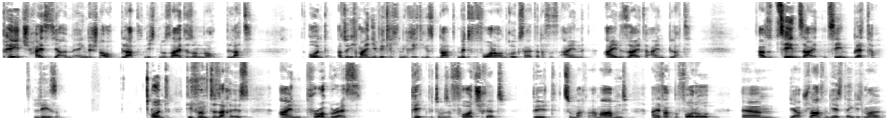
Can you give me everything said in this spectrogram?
Page heißt ja im Englischen auch Blatt, nicht nur Seite, sondern auch Blatt. Und also ich meine hier wirklich ein richtiges Blatt mit Vorder- und Rückseite. Das ist ein, eine Seite, ein Blatt. Also zehn Seiten, zehn Blätter lesen. Und die fünfte Sache ist, ein Progress-Pick bzw. Fortschritt-Bild zu machen. Am Abend, einfach bevor du ähm, ja, schlafen gehst, denke ich mal,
